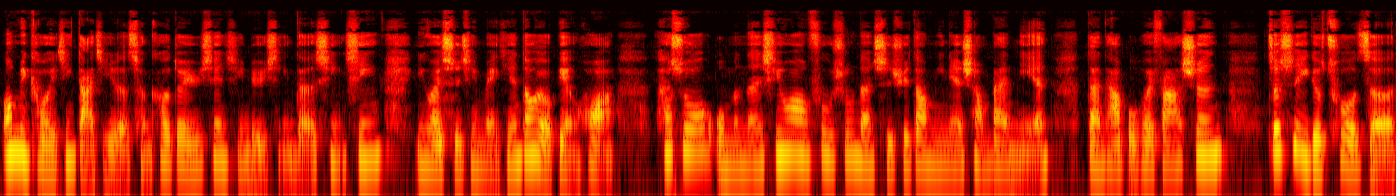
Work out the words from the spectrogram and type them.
欧米克已经打击了乘客对于现行旅行的信心，因为事情每天都有变化。他说：“我们能希望复苏能持续到明年上半年，但它不会发生。这是一个挫折，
